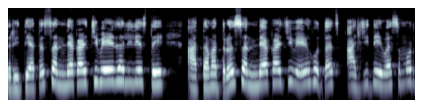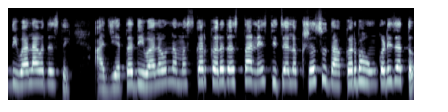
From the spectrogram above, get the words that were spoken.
तरी ती आता संध्याकाळची वेळ झालेली असते. आता मात्र संध्याकाळची वेळ होताच आजी देवासमोर दिवा लावत असते. आजी आता दिवा लावून नमस्कार करत असतानाच तिचं लक्ष सुधाकर भाऊंकडे जातं.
